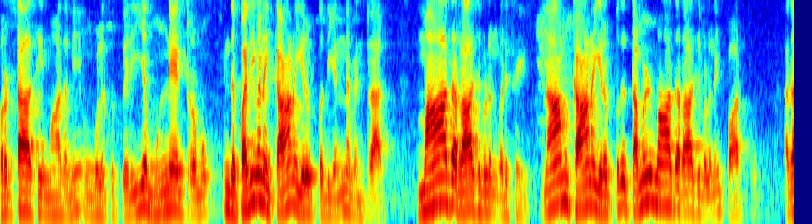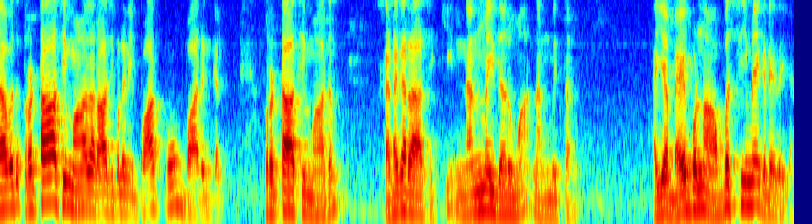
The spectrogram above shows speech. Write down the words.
புரட்டாசி மாதமே உங்களுக்கு பெரிய முன்னேற்றமும் இந்த பதிவினை காண இருப்பது என்னவென்றால் மாத ராசிபலன் வரிசையில் நாம் காண இருப்பது தமிழ் மாத ராசிபலனை பார்ப்போம். அதாவது புரட்டாசி மாத ராசிபலனை பார்ப்போம் வாருங்கள். புரட்டாசி மாதம் கடகராசிக்கு நன்மை தருமா? நன்மை தரும். ஐயா பயப்படணும் அவசியமே கிடையாது ஐயா.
